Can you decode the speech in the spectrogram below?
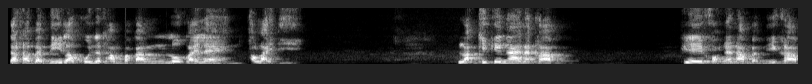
แล้วถ้าแบบนี้เราควรจะทำประกันโรคร้ายแรงเท่าไหร่ดี หลักคิดง่าย ๆนะครับพี่เอขอแนะนำแบบนี้ครับ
